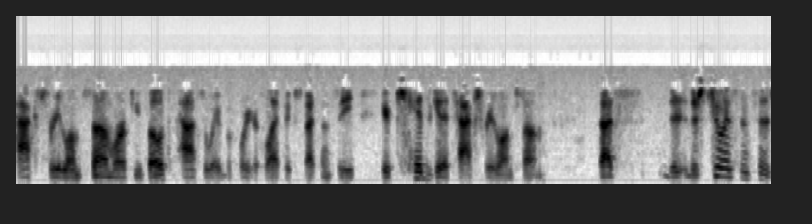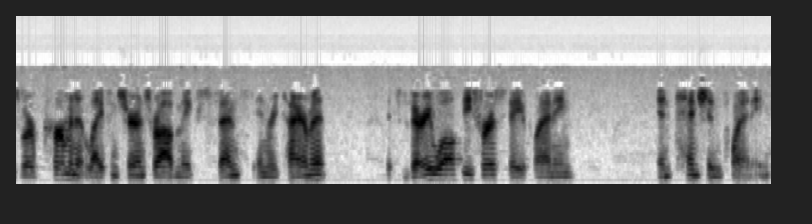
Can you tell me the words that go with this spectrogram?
tax-free lump sum, or if you both pass away before your life expectancy, your kids get a tax-free lump sum. That's there, there's two instances where permanent life insurance, Rob, makes sense in retirement. It's very wealthy for estate planning and pension planning.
